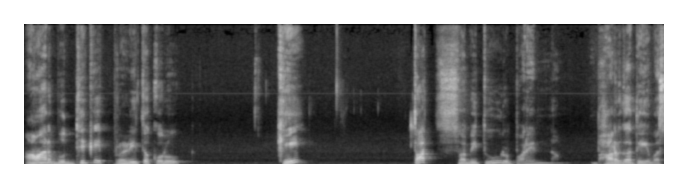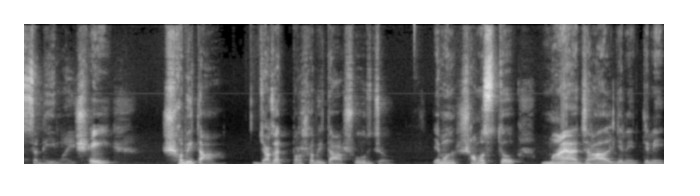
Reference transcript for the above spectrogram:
আমার বুদ্ধিকে প্রেরিত করুক কে? তৎসবিতুর বরেণ্যম ভর্গদেবস্য ধীময়ী সেই সবিতা, জগৎ প্রসবিতা সূর্য এবং সমস্ত মায়াজাল যিনি তিনি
